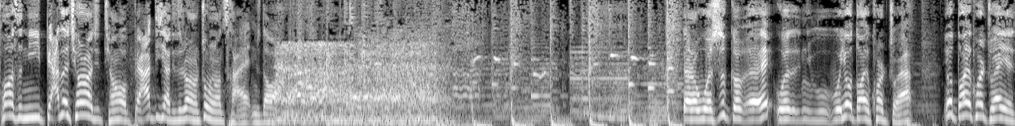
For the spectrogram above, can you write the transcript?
同样是你别在墙上就挺好，憋地下的都让众人踩，你知道吧？但是我是个哎，我我我要当一块砖，要当一块砖也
